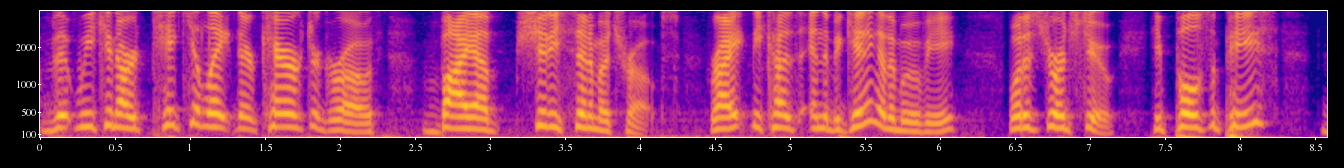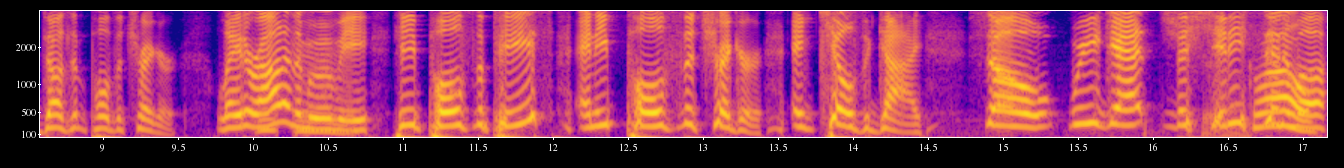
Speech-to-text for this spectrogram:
that we can articulate their character growth via shitty cinema tropes, right? Because in the beginning of the movie, what does George do? He pulls the piece, doesn't pull the trigger. Later on in the movie, he pulls the piece and he pulls the trigger and kills the guy. So we get the shitty cinema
